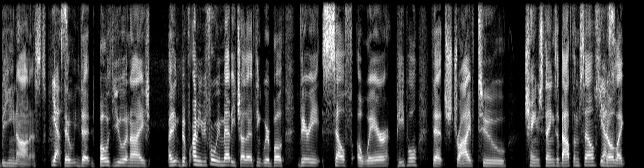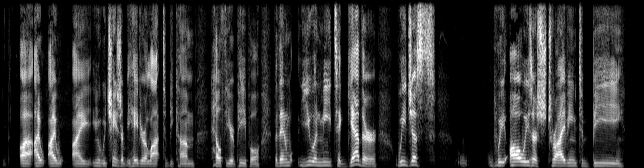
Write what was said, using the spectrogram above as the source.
being honest. Yes. That that both you and I. I think before I mean before we met each other, I think we are both very self-aware people that strive to change things about themselves. Yes. You know, like uh, I I I you know, we changed our behavior a lot to become healthier people. But then you and me together, we just we always are striving to be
